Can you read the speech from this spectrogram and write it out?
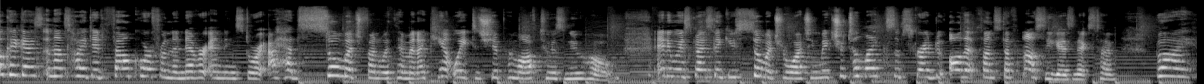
Okay guys, and that's how I did Falcor from the Never Ending Story. I had so much fun with him and I can't wait to ship him off to his new home. Anyways guys, thank you so much for watching. Make sure to like, subscribe, do all that fun stuff, and I'll see you guys next time. Bye!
